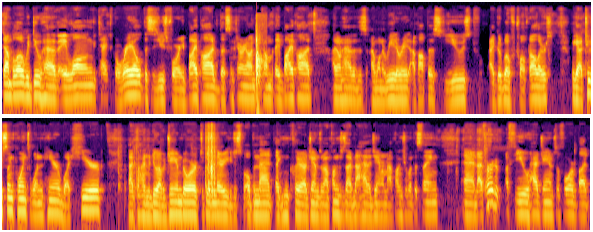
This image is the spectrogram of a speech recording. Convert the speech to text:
Down below, we do have a long tactical rail. This is used for a bipod. The Centurion did come with a bipod. I don't have this. I want to reiterate. I bought this used at Goodwill for $12. We got two sling points, one here, one here. Back behind me do have a jam door. To get in there, you can just open that. That can clear out jams and malfunctions. I've not had a jam or malfunction with this thing. And I've heard a few had jams before, but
